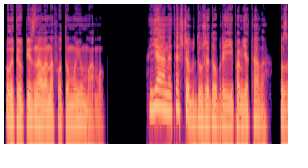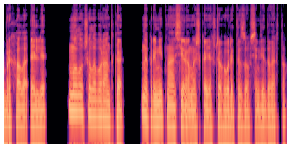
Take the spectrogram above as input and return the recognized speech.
коли ти впізнала на фото мою маму. Я не те, щоб дуже добре її пам'ятала, збрехала Еллі, молодша лаборантка, непримітна сіра мишка, якщо говорити зовсім відверто.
